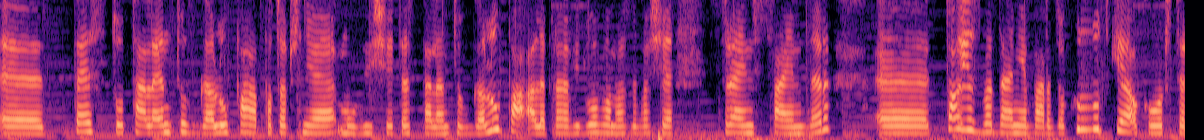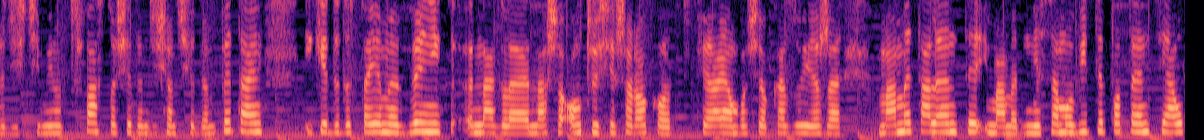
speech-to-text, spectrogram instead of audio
e, testu talentów Galupa. Potocznie mówi się test talentów Galupa, ale prawidłowo nazywa się Strange Finder. To jest badanie bardzo krótkie, około 40 minut trwa, 177 pytań i kiedy dostajemy wynik, nagle nasze oczy się szeroko otwierają, bo się okazuje, że mamy talenty i mamy niesamowity potencjał potencjał,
